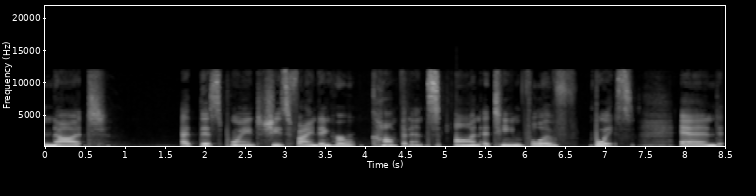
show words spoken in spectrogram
not at this point. She's finding her confidence on a team full of boys, and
